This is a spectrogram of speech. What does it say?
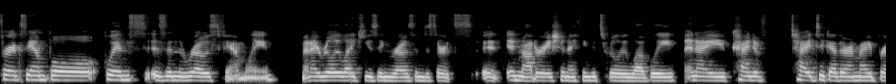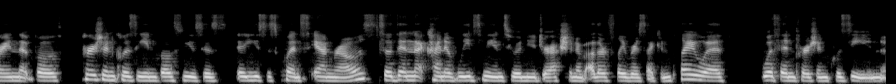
for example, quince is in the rose family. And I really like using rose in desserts in, in moderation. I think it's really lovely. And I kind of tied together in my brain that both Persian cuisine both uses it uses quince and rose. So then that kind of leads me into a new direction of other flavors I can play with within Persian cuisine,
